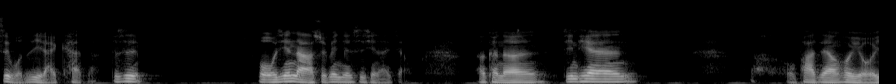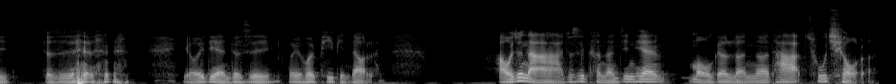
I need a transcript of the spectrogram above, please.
是我自己来看的，就是我我今天拿随便一件事情来讲，啊，可能今天我怕这样会有一就是 有一点就是会会批评到人。好，我就拿啊，就是可能今天某个人呢，他出糗了，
